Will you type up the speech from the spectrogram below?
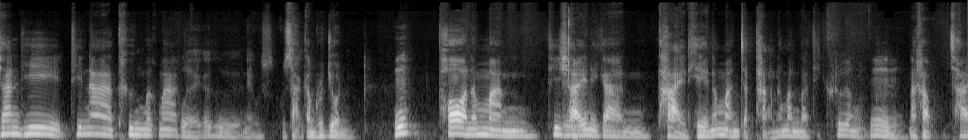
ชันที่ที่น่าทึ่งมากๆเลยก็คือในอุตสาหกรรมรถยนต์อืมท่อน้ำมันที่ใช้ในการถ่ายเทน้ำมันจากถังน้ำมันมาที่เครื่องอืมนะครับใช้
